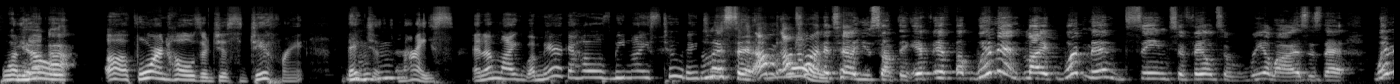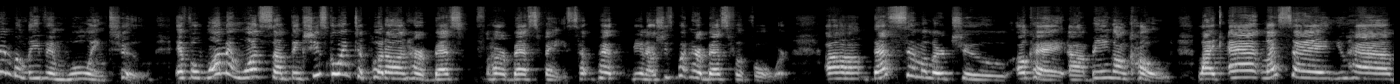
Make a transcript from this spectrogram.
Well yeah, no I, uh foreign hoes are just different. They mm-hmm. just nice and I'm like, American hoes be nice too. They just, listen. I'm, I'm trying to tell you something. If if uh, women like what men seem to fail to realize is that women believe in wooing too. If a woman wants something, she's going to put on her best her best face. Her, you know, she's putting her best foot forward. Uh, that's similar to okay, uh, being on code. Like at let's say you have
